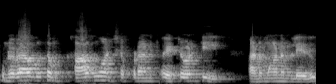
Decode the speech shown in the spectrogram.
పునరావృతం కాదు అని చెప్పడానికి ఎటువంటి అనుమానం లేదు.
